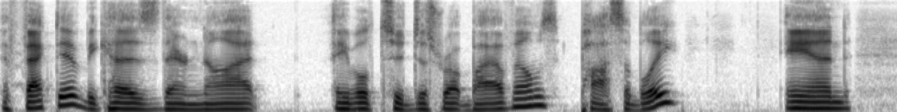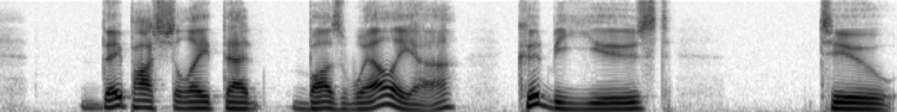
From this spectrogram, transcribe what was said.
effective because they're not able to disrupt biofilms? Possibly. And they postulate that Boswellia could be used to,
